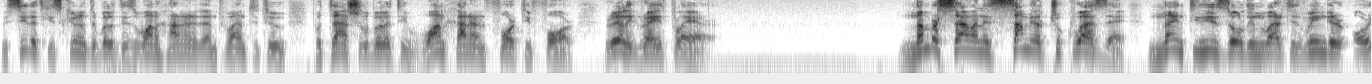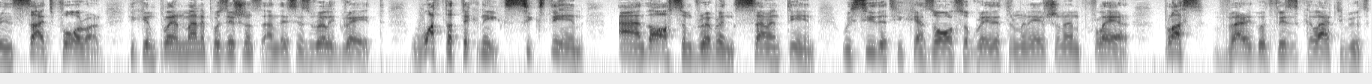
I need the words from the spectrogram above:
We see that his current ability is 122, potential ability 144. Really great player. Number 7 is Samuel Chukwueze, 19 years old inverted winger or inside forward. He can play in many positions and this is really great. What a technique, 16 and awesome dribbling 17 we see that he has also great determination and flair plus very good physical attributes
